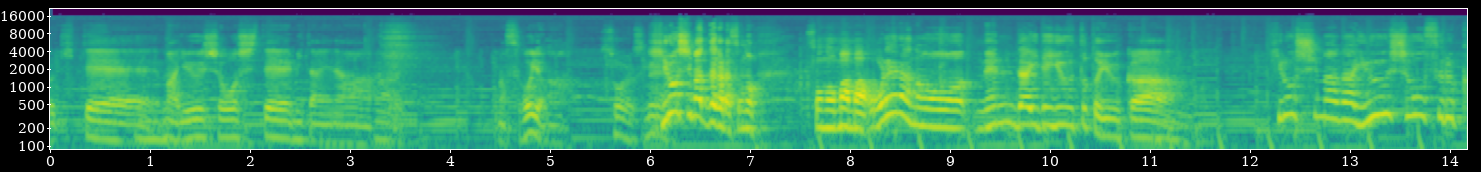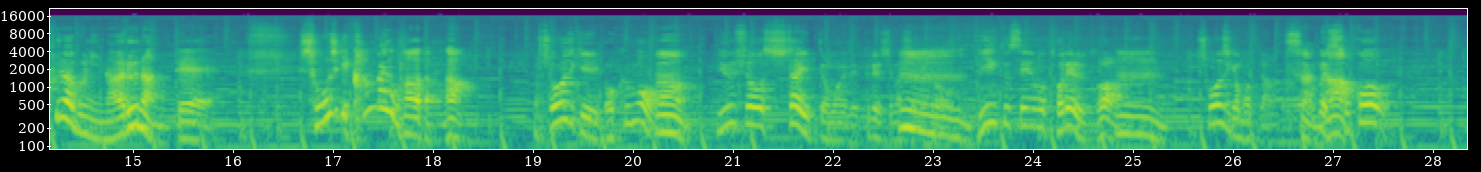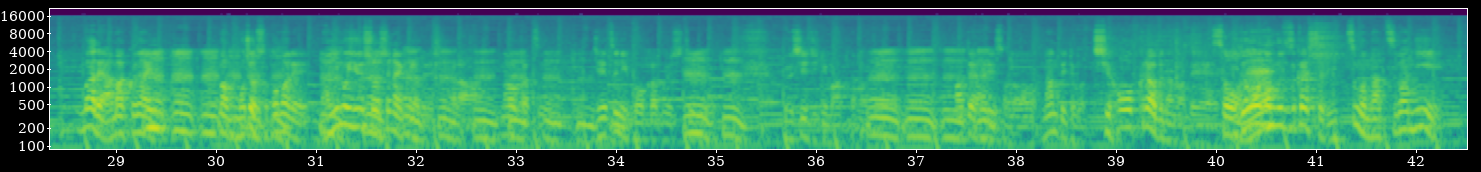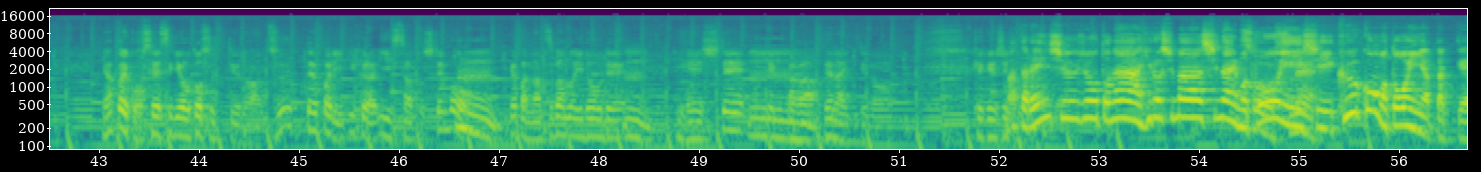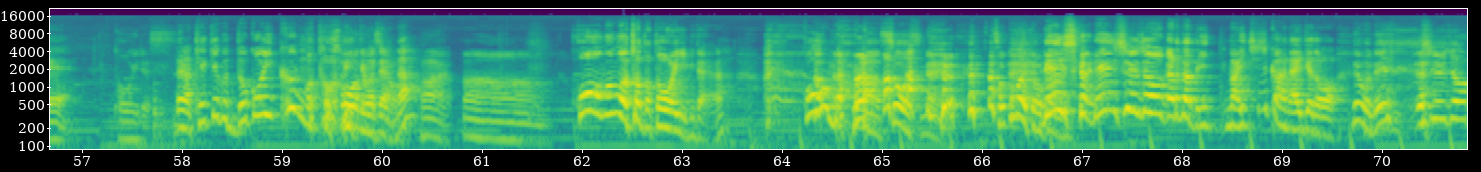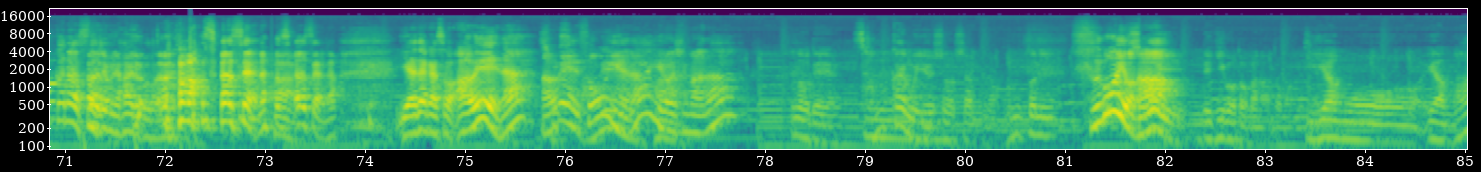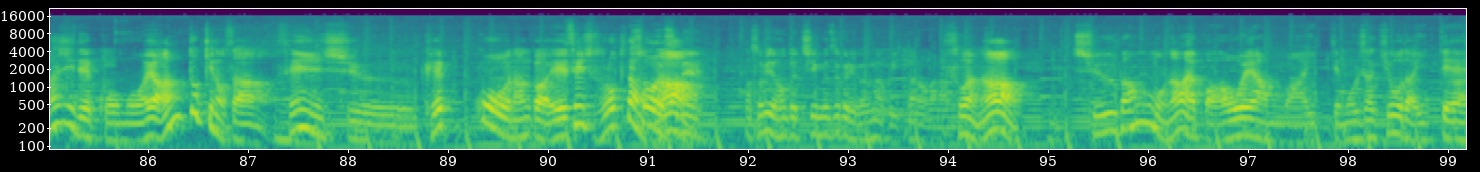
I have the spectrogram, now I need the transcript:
ム着て、うん。まあ優勝してみたいな、いはい。まあ、すごいよな、そうですね。広島だからそのそのまあまあ俺らの年代で言うとというか、広島が優勝するクラブになるなんて正直考えたことなかったか正直僕もらな優勝したいって思いでプレーしてましたけど、うん。リーグ戦を取れるとは正直思ってなかったやっぱりそこまで甘くない、まあ、もちろんそこまで何も優勝してないクラブでしたから、なおかつうんうん J2 に降格して苦しい時期もあったうんので、あとやはりそのなんといっても地方クラブなので、移動の難しさでいつも夏場にやっぱりこう成績を落とすっていうのはずっとやっぱりいくらいいスタートしても、うんやっぱ夏場の移動でうん疲弊してうん結果が出ないっていうのを経験してきまた練習場とな広島市内も遠いし、空港も遠いんやったっけ遠いです。だから結局どこ行くんも遠いってことやんな。はうんホームもちょっと遠いみたいな。いホームはそうですね。そこまで遠い。練習練習場からだっていまあ1時間はないけど。でも練習場からスタジアムに入ることはないです。まあそうそうやな、はい。そうそうやな。いやだからそうアウェーな。アウェーそうやな広島な、なので3回も優勝したっていうのは本当にすごいよすなごい出来事かなと思うんですけど。いやもういやマジでこうもういやあの時のさ選手結構なんかええ選手揃ってたもんな。そうですね、まあ、そういう意味で本当にチーム作りがうまくいったのかなそうやな。中盤もなやっぱ青山行って森崎兄弟いて、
